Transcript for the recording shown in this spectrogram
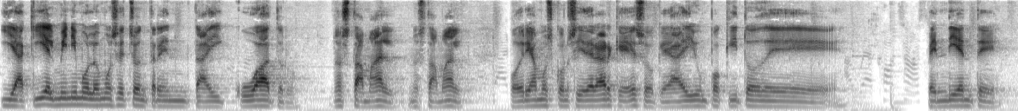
y aquí el mínimo lo hemos hecho en 34. No está mal, no está mal. Podríamos considerar que eso, que hay un poquito de pendiente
